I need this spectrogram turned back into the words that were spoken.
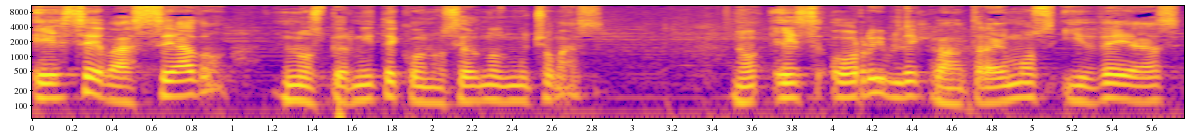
Ese vaciado nos permite conocernos mucho más. ¿no? Es horrible cuando traemos ideas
